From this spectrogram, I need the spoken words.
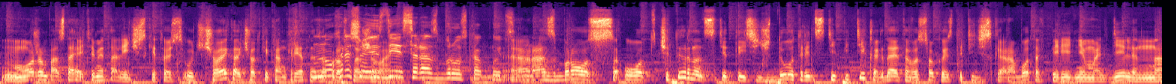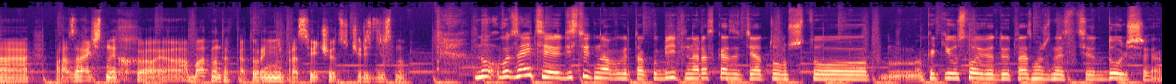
Можем поставить ставите металлический. То есть у человека четкий конкретный ну, запрос хорошо, на желание. здесь разброс какой-то. Э, разброс от 14 тысяч до 35, когда это высокоэстетическая работа в переднем отделе на прозрачных э, абатментах, которые не просвечиваются через десну. Ну, вот знаете, действительно, вы так убедительно рассказываете о том, что какие условия дают возможность дольше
